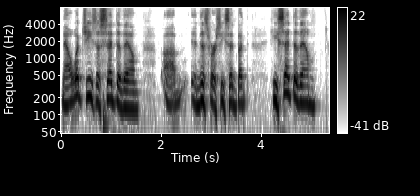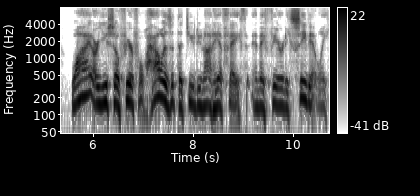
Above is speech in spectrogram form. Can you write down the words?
Now, what Jesus said to them um, in this verse, he said, But he said to them, Why are you so fearful? How is it that you do not have faith? And they feared exceedingly.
